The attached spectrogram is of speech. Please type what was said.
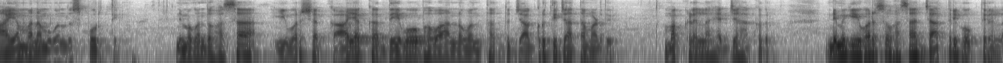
ಆ ಯಮ್ಮ ನಮಗೊಂದು ಸ್ಫೂರ್ತಿ. ನಿಮಗೊಂದು ಹೊಸ ಈ ವರ್ಷ ಕಾಯಕ ದೇವೋಭವ ಅನ್ನುವಂಥದ್ದು ಜಾಗೃತಿ ಜಾತ ಮಾಡಿದ್ವಿ. ಮಕ್ಕಳೆಲ್ಲ ಹೆಜ್ಜೆ ಹಾಕಿದ್ರು. ನಿಮಗೆ ಈ ವರ್ಷ ಹೊಸ ಜಾತ್ರೆಗೆ ಹೋಗ್ತಿರಲ್ಲ,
